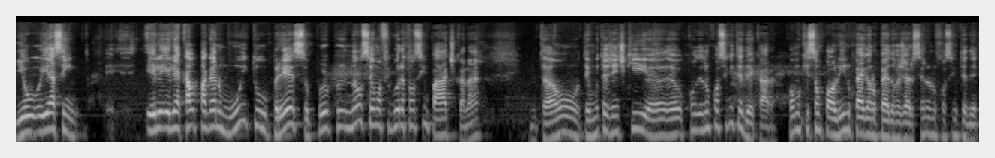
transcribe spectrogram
E, e assim, ele, ele acaba pagando muito o preço por, por não ser uma figura tão simpática, né? Então, tem muita gente que eu, eu, não consigo entender, cara. Como que São Paulino pega no pé do Rogério Senna, eu não consigo entender.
